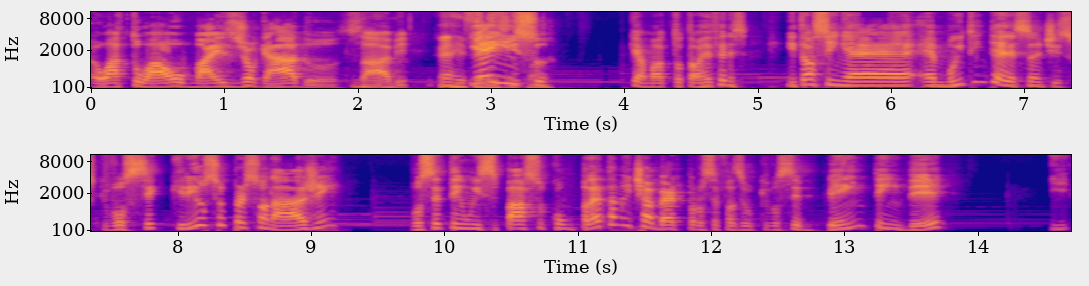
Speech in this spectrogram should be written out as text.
é o atual mais jogado, sabe? É a E é isso, atual. que é uma total referência. Então, assim, é, é muito interessante isso, que você cria o seu personagem, você tem um espaço completamente aberto pra você fazer o que você bem entender, e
